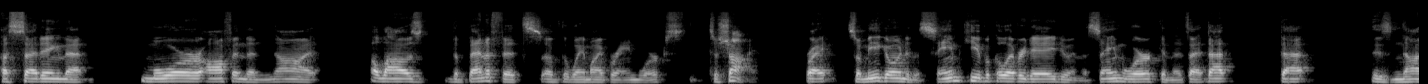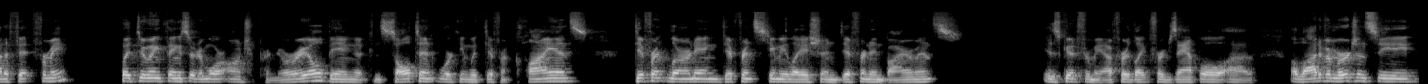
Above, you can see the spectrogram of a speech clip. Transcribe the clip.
a setting that more often than not allows the benefits of the way my brain works to shine right? So me going to the same cubicle every day, doing the same work, and that that that is not a fit for me. But doing things that are more entrepreneurial, being a consultant, working with different clients, different learning, different stimulation, different environments is good for me. I've heard, like, for example, uh, a lot of emergency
